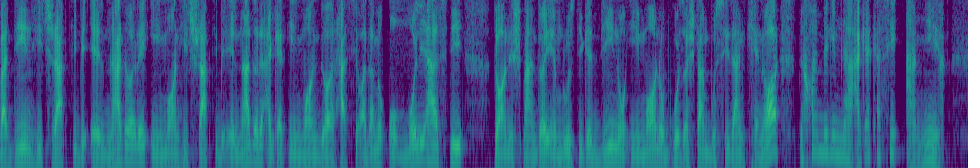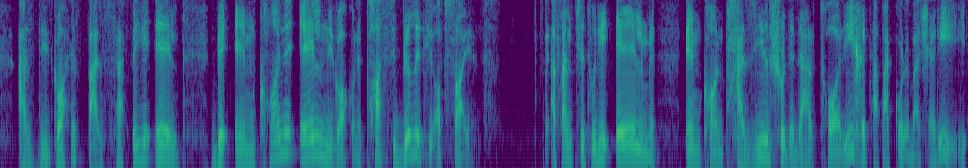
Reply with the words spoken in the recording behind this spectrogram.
و دین هیچ ربطی به علم نداره ایمان هیچ ربطی به علم نداره. اگر ایماندار هستی آدم امولی هستی دانشمندای امروز دیگه دین و ایمان رو گذاشتن بوسیدن کنار می‌خوایم بگیم نه. اگر کسی عمیق از دیدگاه فلسفه علم به امکان علم نگاه کنه possibility of science اصلا چطوری علم امکان پذیر شده در تاریخ تفکر بشری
